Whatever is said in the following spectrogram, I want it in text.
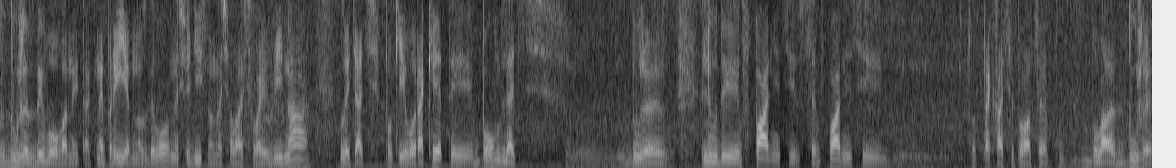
дуже здивований, так неприємно здивований, що дійсно почалась війна, летять по Києву ракети, бомблять. Дуже люди в паніці, все в паніці. Тут така ситуація була дуже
